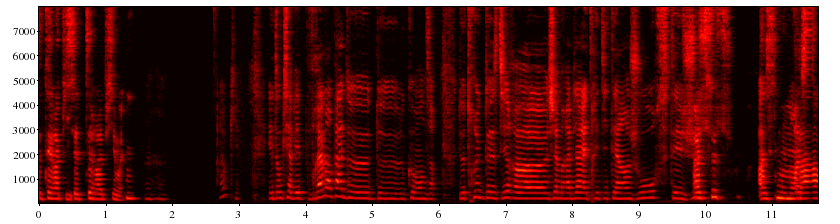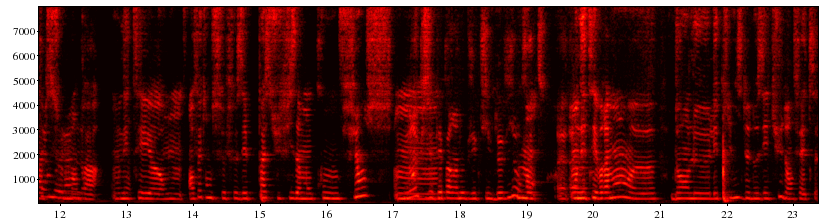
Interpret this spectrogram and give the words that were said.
cette thérapie. Cette thérapie, ouais. Mm. Mm, mm. Ok. Et donc, il n'y avait vraiment pas de, de, comment dire, de truc de se dire euh, j'aimerais bien être édité un jour. C'était juste. À ce, à ce moment-là, absolument pas. On était, euh, en fait, on se faisait pas suffisamment confiance. Non, et puis c'était pas un objectif de vie en fait. Euh, on était vraiment dans le, les prémices de nos études en fait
